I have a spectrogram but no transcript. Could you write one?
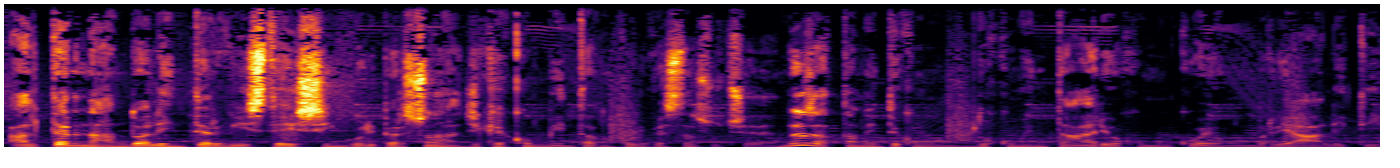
alternando alle interviste ai singoli personaggi che commentano quello che sta succedendo, esattamente come un documentario o comunque un reality.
